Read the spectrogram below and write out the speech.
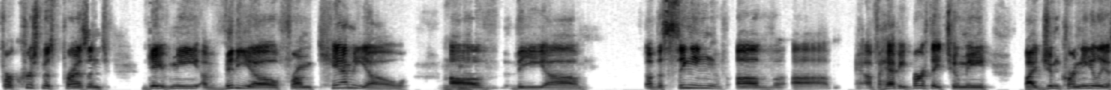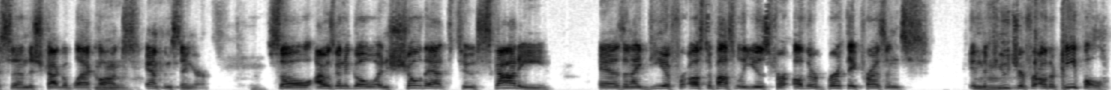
for a Christmas present gave me a video from Cameo Mhm. of the uh, of the singing of uh, of a Happy Birthday to Me by Jim Cornelison, the Chicago Blackhawks anthem singer. So I was going to go and show that to Scottie as an idea for us to possibly use for other birthday presents in the Mhm. future for other people.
